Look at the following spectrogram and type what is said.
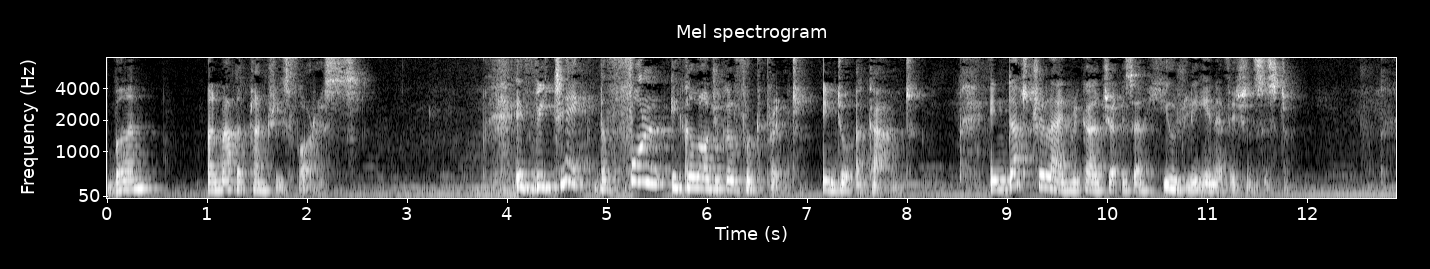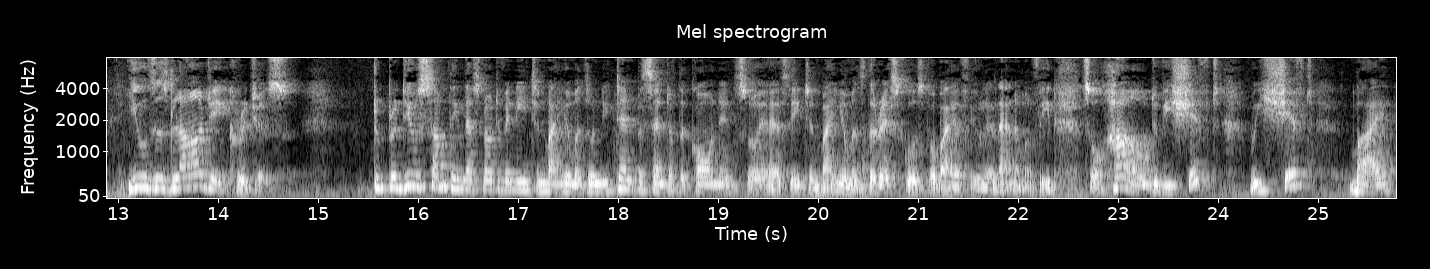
burn another country's forests. If we take the full ecological footprint into account, Industrial agriculture is a hugely inefficient system. Uses large acreages to produce something that's not even eaten by humans. Only 10% of the corn and soya is eaten by humans. The rest goes for biofuel and animal feed. So, how do we shift? We shift by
